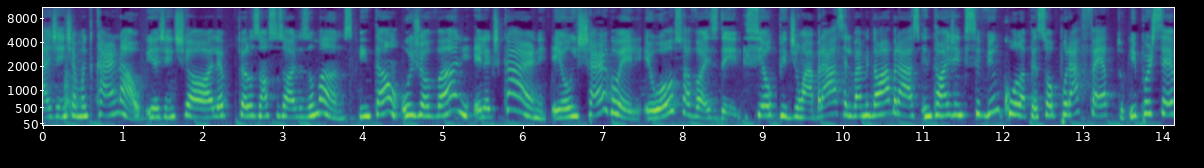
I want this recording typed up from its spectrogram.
a gente é muito carnal e a gente olha pelos nossos olhos humanos. Então, o Giovanni, ele é de carne. Eu enxergo ele, eu ouço a voz dele. Se eu pedir um abraço, ele vai me dar um abraço. Então a gente se vincula a pessoa por afeto e por ser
